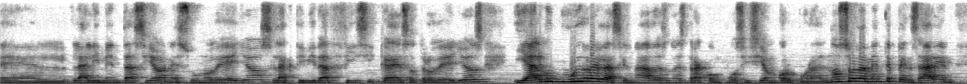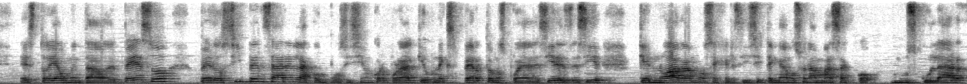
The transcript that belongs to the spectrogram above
la alimentación es uno de ellos, la actividad física es otro de ellos y algo muy relacionado es nuestra composición corporal. No solamente pensar en estoy aumentado de peso, pero sí pensar en la composición corporal que un experto nos puede decir, es decir, que no hagamos ejercicio y tengamos una masa muscular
